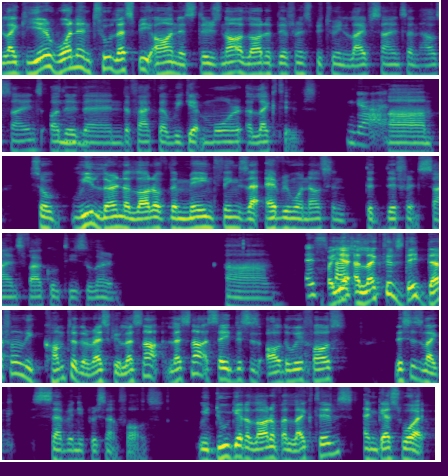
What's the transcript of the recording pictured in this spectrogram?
like year one and two, let's be honest, there's not a lot of difference between life science and health science other Mhm. than the fact that we get more electives. Yeah. Um, so we learn a lot of the main things that everyone else in the different science faculties learn. Um, but yeah, electives they definitely come to the rescue. Let's not let's not say this is all the way false. This is like 70% false. We do get a lot of electives and guess what?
